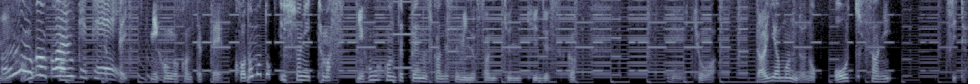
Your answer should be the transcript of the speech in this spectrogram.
本語コンテッペはい、日本語コンテッペイ。子供と一緒に行ってます。日本語コンテッペイの時間ですね。皆さん元気ですか、えー今日はダイヤモンドの大きさについて。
